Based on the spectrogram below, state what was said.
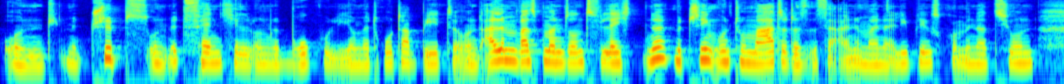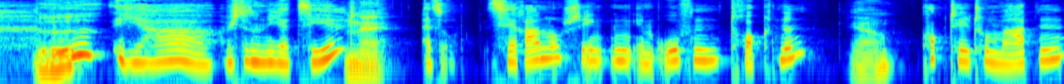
und mit Chips und mit Fenchel und mit Brokkoli und mit roter Beete und allem, was man sonst vielleicht, ne, mit Schinken und Tomate, das ist ja eine meiner Lieblingskombinationen. Ja, habe ich das noch nicht erzählt? Nee. Also Serrano-Schinken im Ofen trocknen, Ja. Cocktailtomaten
